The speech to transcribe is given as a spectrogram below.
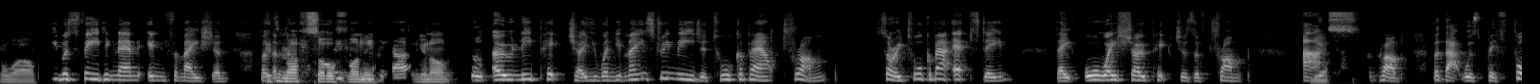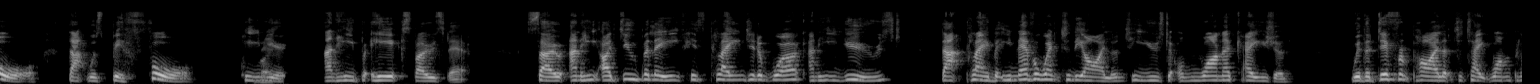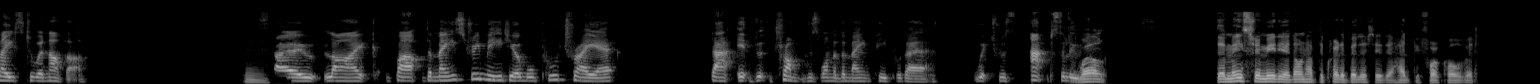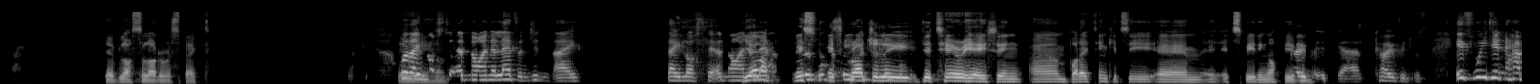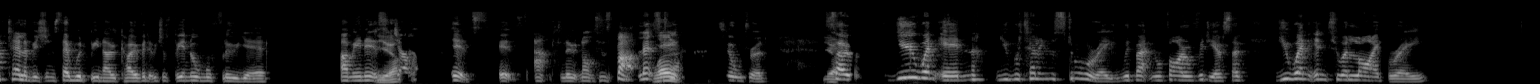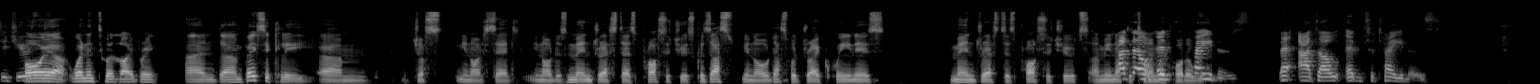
Wow. He was feeding them information. But Isn't so funny? You know, will only picture you when your mainstream media talk about Trump, sorry, talk about Epstein, they always show pictures of Trump at yes. the clubs. But that was before. That was before he Right. knew, and he he exposed it. So, and he, I do believe his plane didn't work, and he used that plane, but he never went to the island. He used it on one occasion with a different pilot to take one place to another. Hmm. So, like, but the mainstream media will portray it that it that Trump was one of the main people there, which was absolutely Well, the mainstream media don't have the credibility they had before COVID. They've lost a lot of respect. well, they really lost have. it at 9 11, didn't they? They lost it at 9 Yeah, 11. it's it's gradually deteriorating, um, but I think it's the um it's speeding up even. COVID, yeah, COVID was. If we didn't have televisions, there would be no COVID. It would just be a normal flu year. I mean, it's Yeah. just it's it's absolute nonsense. But let's Well- talk about children. Yeah. So you went in. You were telling the story with that your viral video. So you went into a library. Did you? Oh yeah, went into a library and um basically um just you know I said you know there's men dressed as prostitutes because that's you know that's what drag queen is, men dressed as prostitutes. I mean at the adult time I thought it was entertainers. They're adult entertainers.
